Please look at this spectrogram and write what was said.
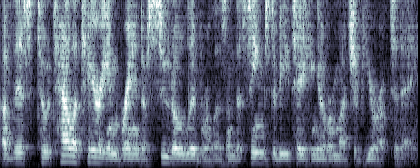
of this totalitarian brand of pseudo-liberalism that seems to be taking over much of Europe today.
